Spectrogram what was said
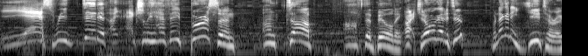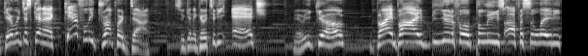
Yes, we did it. I actually have a person on top of the building. Alright, you know what we're gonna do? We're not gonna yeet her, okay? We're just gonna carefully drop her down. So we're gonna go to the edge. There we go. Bye-bye, beautiful police officer lady.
